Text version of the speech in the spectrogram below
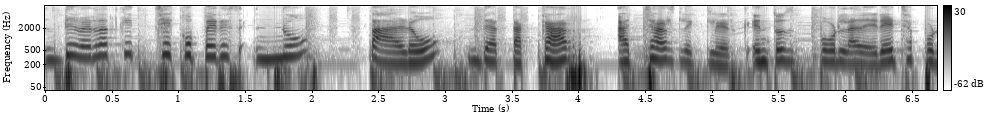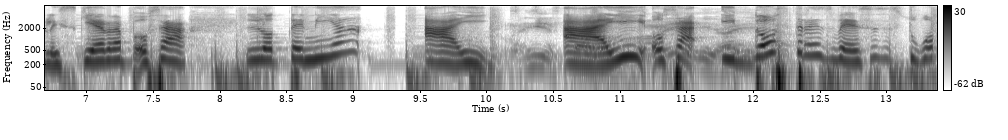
De verdad que Checo Pérez no paró de atacar a Charles Leclerc. Entonces, por la derecha, por la izquierda, o sea, lo tenía ahí. Ahí, o sea, y dos, tres veces estuvo a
